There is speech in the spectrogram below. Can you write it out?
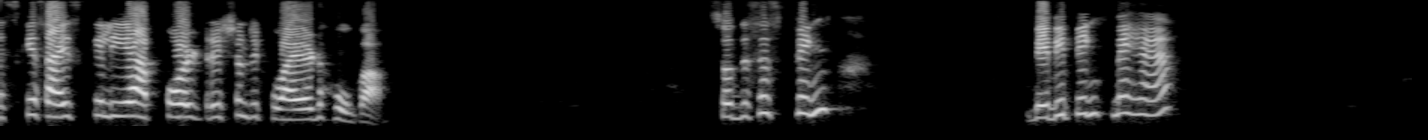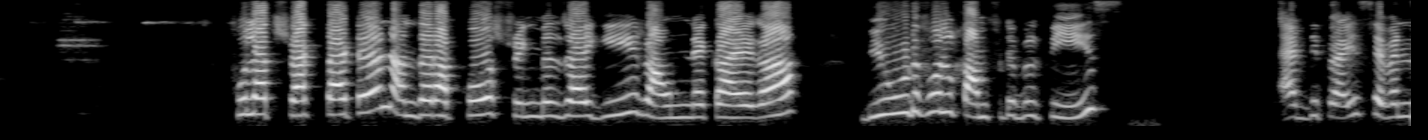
इसके साइज़ के लिए आपको ऑल्ट्रेशन रिक्वायर्ड होगा। So this is pink baby pink में है। फुल एब्स्ट्रैक्ट पैटर्न अंदर आपको स्ट्रिंग मिल जाएगी राउंड नेक आएगा beautiful comfortable piece at the price seven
